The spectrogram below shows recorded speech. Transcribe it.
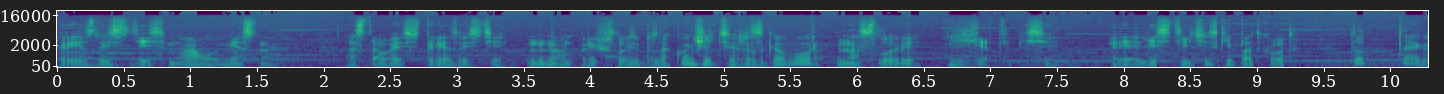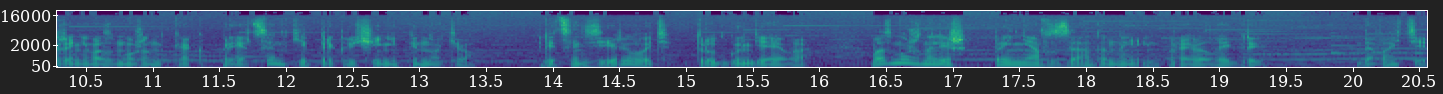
трезвость здесь малоуместна – Оставаясь в трезвости, нам пришлось бы закончить разговор на слове «летописи». Реалистический подход тут также невозможен, как при оценке приключений Пиноккио. Рецензировать труд Гундяева возможно лишь приняв заданные им правила игры. Давайте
